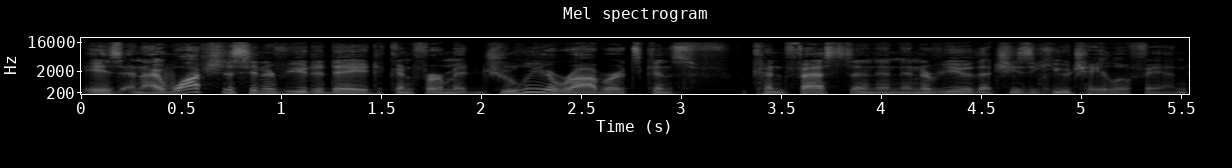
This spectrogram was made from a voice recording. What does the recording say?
Is and I watched this interview today to confirm it. Julia Roberts cons- confessed in an interview that she's a huge Halo fan.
